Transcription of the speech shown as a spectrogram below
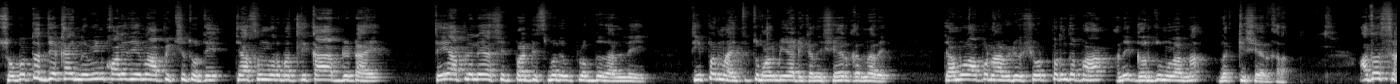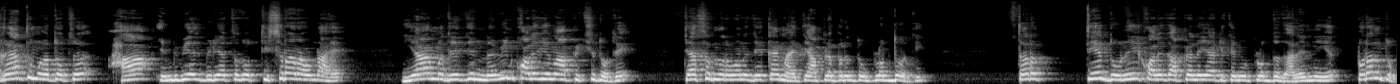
सोबतच जे काही नवीन कॉलेज येणं अपेक्षित होते त्या संदर्भातली काय अपडेट आहे ते आपल्याला या सीट प्रॅक्टिसमध्ये उपलब्ध झालेले आहे. ती पण माहिती तुम्हाला मी या ठिकाणी शेअर करणार आहे. त्यामुळं आपण हा व्हिडिओ शेवटपर्यंत पहा आणि गरजू मुलांना नक्की शेअर करा. आता सगळ्यात महत्त्वाचं हा M B B S B D एसचा जो तिसरा राऊंड आहे यामध्ये जे नवीन कॉलेज येणं अपेक्षित होते त्या संदर्भानं जे काय माहिती आपल्यापर्यंत उपलब्ध होती तर ते दोन्ही कॉलेज आपल्याला या ठिकाणी उपलब्ध झालेले नाही आहेत परंतु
